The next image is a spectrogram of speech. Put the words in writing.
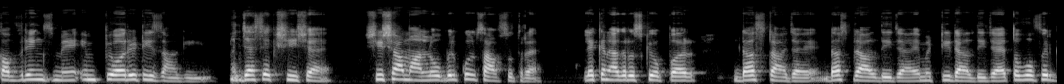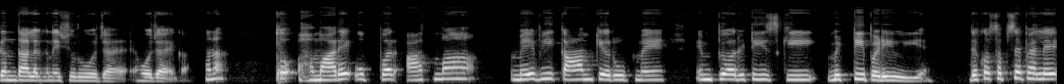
कवरिंग्स में इम्प्योरिटीज आ गई हैं। जैसे एक शीशा है, शीशा मान लो बिल्कुल साफ़ सुथरा है, लेकिन अगर उसके ऊपर डस्ट आ जाए डस्ट डाल दी जाए, मिट्टी डाल दी जाए तो वो फिर गंदा लगने शुरू हो जाए, हो जाएगा, है ना? तो हमारे ऊपर आत्मा में भी काम के रूप में इम्प्योरिटीज की मिट्टी पड़ी हुई है। देखो, सबसे पहले,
